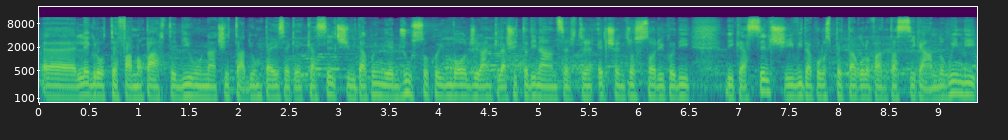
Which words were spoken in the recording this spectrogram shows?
eh, le grotte fanno parte di una città, di un paese che è Castelcivita, quindi è giusto coinvolgere anche la cittadinanza e il centro storico di, di Castelcivita con lo spettacolo Fantasticando. Quindi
